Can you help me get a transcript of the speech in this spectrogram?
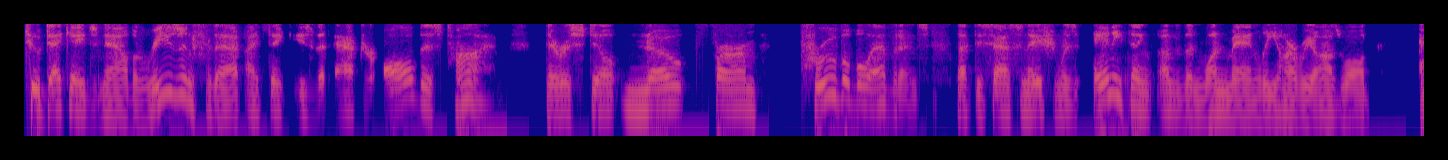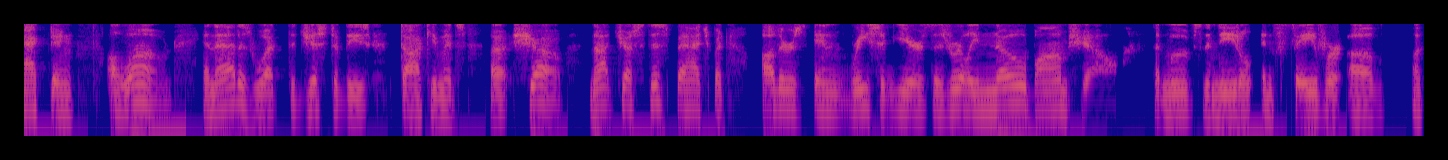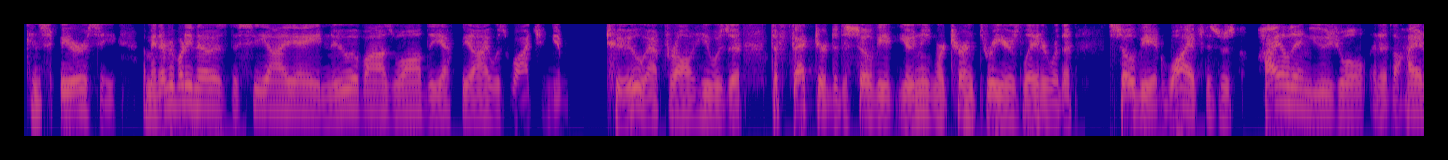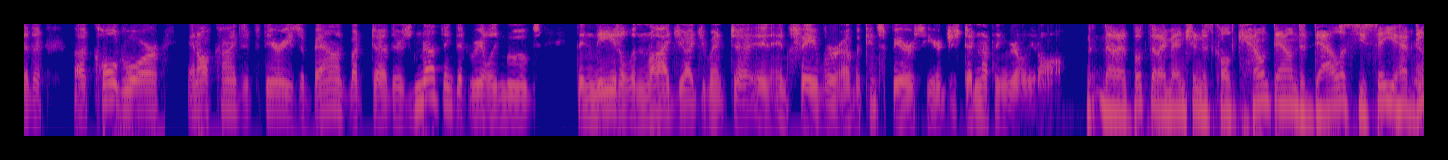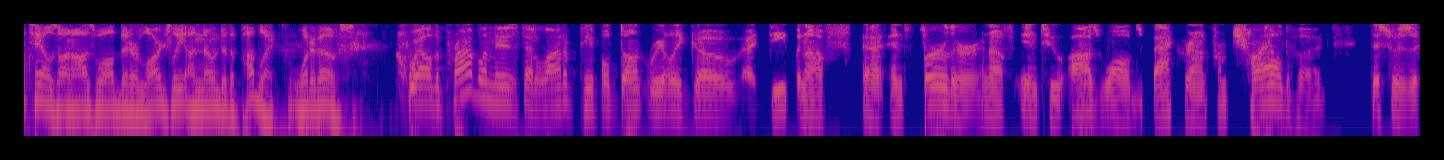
two decades now. The reason for that, I think, is that after all this time, there is still no firm, provable evidence that the assassination was anything other than one man, Lee Harvey Oswald, acting alone. And that is what the gist of these documents uh, show. Not just this batch, but others in recent years. There's really no bombshell that moves the needle in favor of a conspiracy. I mean, everybody knows the CIA knew of Oswald, the FBI was watching him too. After all, he was a defector to the Soviet Union, returned three years later with a Soviet wife. This was highly unusual and at the height of the uh, Cold War, and all kinds of theories abound, but uh, there's nothing that really moves the needle, in my judgment, uh, in, in, favor of a conspiracy, or just nothing really at all. Now, that book that I mentioned is called Countdown to Dallas. You say you have yeah. details on Oswald that are largely unknown to the public. What are those? Well, the problem is that a lot of people don't really go uh, deep enough uh, and further enough into Oswald's background from childhood. This was an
